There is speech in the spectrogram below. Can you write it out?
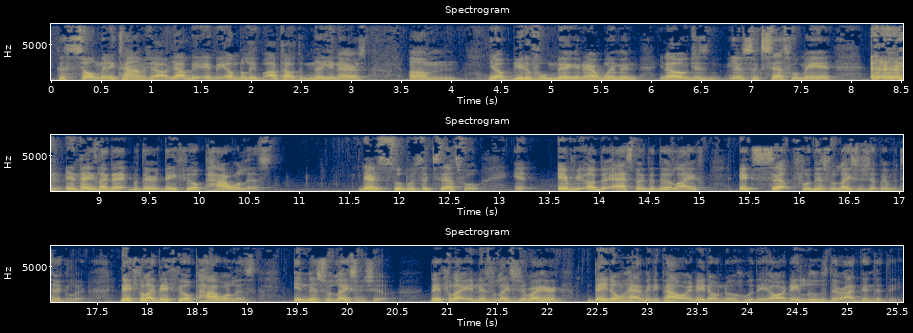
because so many times y'all, y'all be, it'd be unbelievable. I've talked to millionaires, um, you know, beautiful millionaire women, you know, just, you know, successful men and things like that, but they they feel powerless. They're super successful in every other aspect of their life except for this relationship in particular. They feel like they feel powerless in this relationship. They feel like in this relationship right here, they don't have any power and they don't know who they are. They lose their identity.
